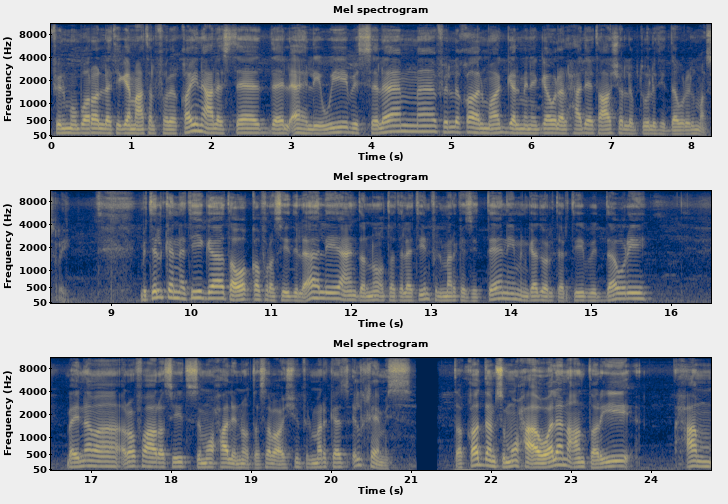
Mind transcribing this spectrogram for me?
في المباراة التي جمعت الفريقين على استاد الأهلي وي بالسلام في اللقاء المؤجل من الجولة الحادية عشر لبطولة الدوري المصري. بتلك النتيجة توقف رصيد الأهلي عند النقطة 30 في المركز الثاني من جدول ترتيب الدوري. بينما رفع رصيد سموحة للنقطة 27 في المركز الخامس. تقدم سموحة أولا عن طريق حم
